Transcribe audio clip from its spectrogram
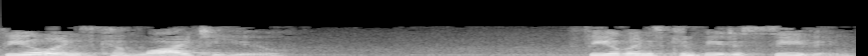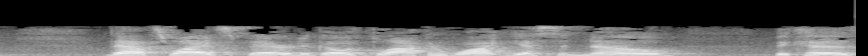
feelings can lie to you. Feelings can be deceiving. That's why it's better to go with black and white, yes and no, because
